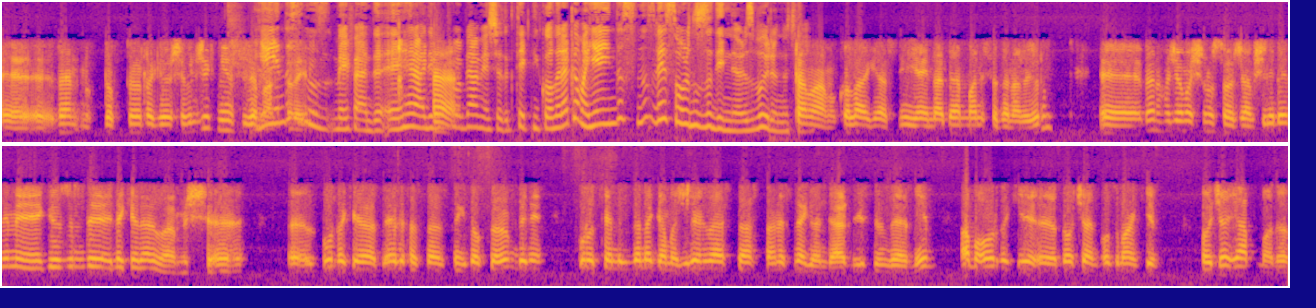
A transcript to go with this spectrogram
Ee, ben doktorla görüşebilecek miyim size Yayındasınız beyefendi. Ee, herhalde bir He. problem yaşadık teknik olarak ama yayındasınız ve sorunuzu dinliyoruz. Buyurun lütfen. Tamam kolay gelsin. İyi yayınlar. Ben Manisa'dan arıyorum. Ee, ben hocama şunu soracağım. Şimdi benim e, gözümde lekeler varmış. Ee, e, buradaki devlet hastanesindeki doktorum beni bunu temizlemek amacıyla üniversite hastanesine gönderdi isim vermeyeyim. Ama oradaki e, doçent o zamanki hoca yapmadı.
